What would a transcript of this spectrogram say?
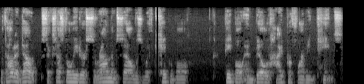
Without a doubt, successful leaders surround themselves with capable people and build high performing teams.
